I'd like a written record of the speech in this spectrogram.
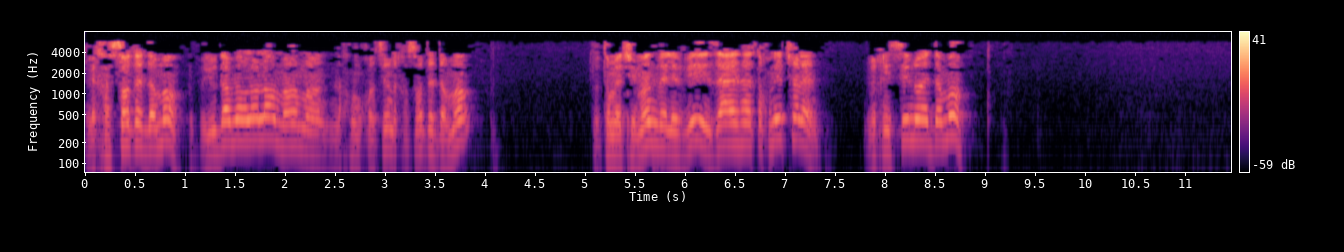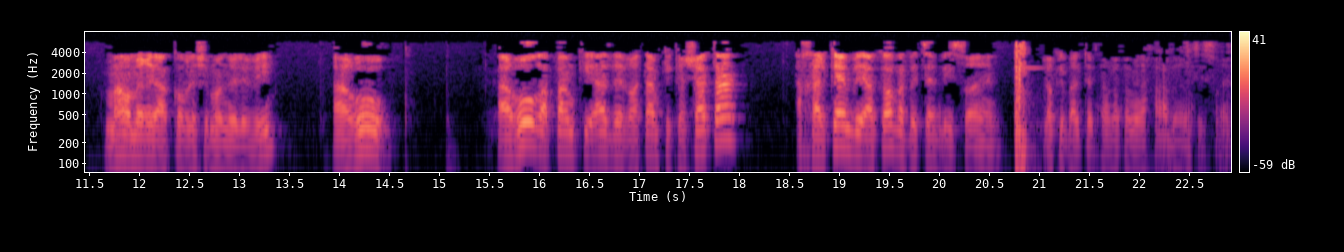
לכסות את דמו. ויהודה אומר לו, לא, מה, מה, אנחנו רוצים לכסות את דמו? זאת אומרת, שמעון ולוי, זו הייתה התוכנית שלהם, וכיסינו את דמו. מה אומר יעקב לשמעון ולוי? ארור, ארור אפם כי עז ועברתם כי קשת, אכלכם ביעקב אפיצם בישראל. לא קיבלתם לא קיבלתם נחלה בארץ ישראל.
